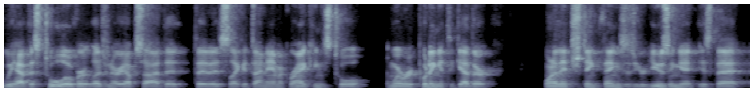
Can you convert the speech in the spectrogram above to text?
we have this tool over at Legendary Upside that that is like a dynamic rankings tool, and when we're putting it together, one of the interesting things as you're using it is that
